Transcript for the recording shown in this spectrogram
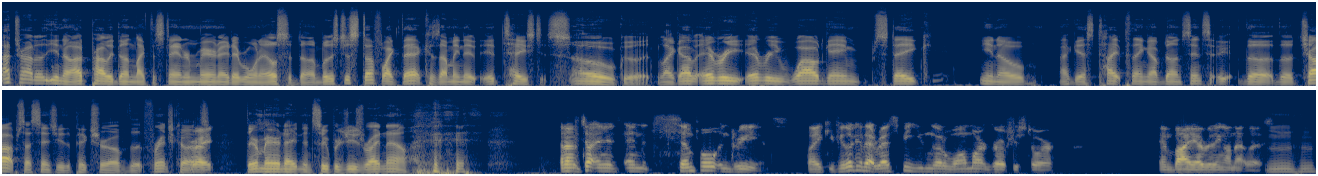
I try to, you know, I'd probably done like the standard marinade everyone else had done, but it's just stuff like that because I mean, it, it tasted so good. Like I've every every wild game steak, you know, I guess type thing I've done since it, the the chops I sent you the picture of the French cuts. Right. They're marinating in super juice right now. And I'm telling you, and it's simple ingredients. Like if you look at that recipe, you can go to Walmart grocery store and buy everything on that list. mm-hmm. and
